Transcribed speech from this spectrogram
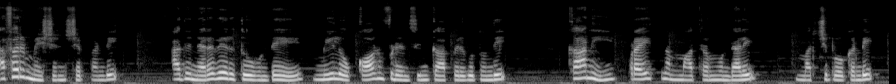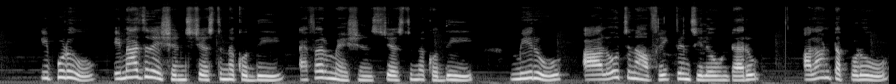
అఫర్మేషన్ చెప్పండి. అది నెరవేరుతూ ఉంటే మీలో కాన్ఫిడెన్స్ ఇంకా పెరుగుతుంది. కానీ ప్రయత్నం మాత్రం ఉండాలి. మర్చిపోకండి. ఇప్పుడు ఇమాజినేషన్స్ చేస్తున్న కొద్దీ అఫర్మేషన్స్ చేస్తున్న కొద్దీ మీరు ఆలోచన ఫ్రీక్వెన్సీలో ఉంటారు. అలాంటప్పుడు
